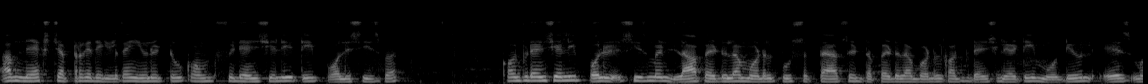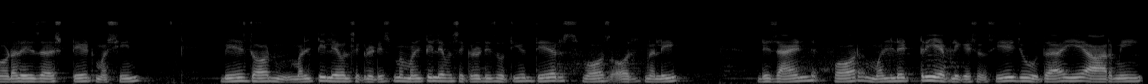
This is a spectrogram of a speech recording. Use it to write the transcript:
अब नेक्स्ट चैप्टर के देख लेते हैं यूनिट टू, कॉन्फिडेंशियलिटी पॉलिसीज़ पर। कॉन्फिडेंशियली पॉलिसीज़ में ला पेडुला मॉडल पूछ सकता है आपसे। The Padula model confidentiality module is, model is a state machine based on multi level securities. में मल्टी लेवल सिक्योरिटीज होती हैं। There was originally designed for military applications. ये जो होता है, ये आर्मी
